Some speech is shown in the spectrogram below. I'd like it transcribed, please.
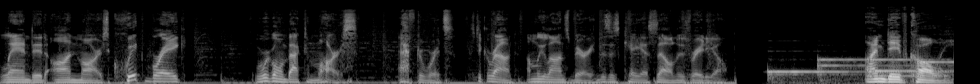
landed on Mars. Quick break. We're going back to Mars afterwards. Stick around. I'm Lee Lonsberry. This is KSL News Radio. I'm Dave Cawley,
